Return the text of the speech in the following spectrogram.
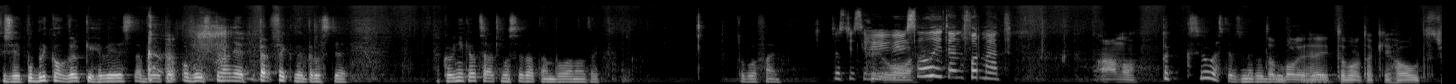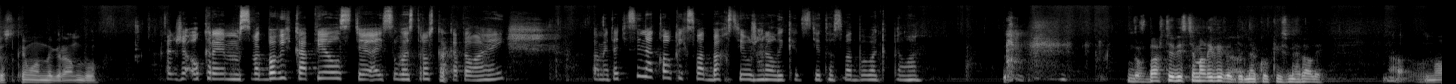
že publikum veľkých hviezd a bolo to oboj strane perfektné proste. Ako vynikajúca atmosféra tam bola, no tak to bolo fajn. To ste si vymysleli, ten formát? Áno, Tak Silvester sme robili. to boli, vtedy. hej, to bol taký hold českému undergroundu. Takže okrem svadbových kapiel ste aj silvestrovská kapela, hej? Pamätáte si, na koľkých svadbách ste už hrali, keď ste tá svadbová kapela? No v Bašte by ste mali vyvedieť, na koľkých sme hrali. No,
